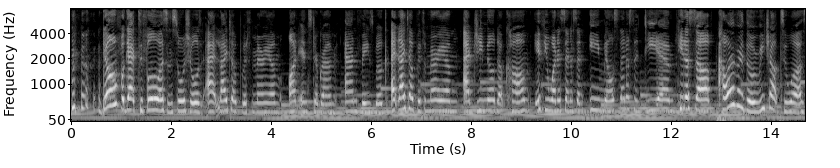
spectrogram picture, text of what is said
Don't forget to follow us on socials at Light Up with Mariam on Instagram and Facebook, at Light Up with Mariam at gmail.com. If you want to send us an email, send us a DM, hit us up. However, though, reach out to us,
